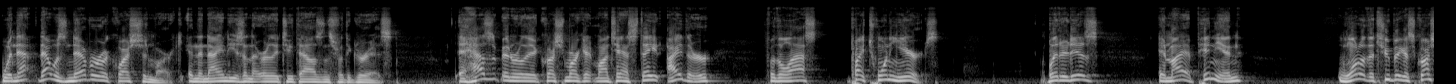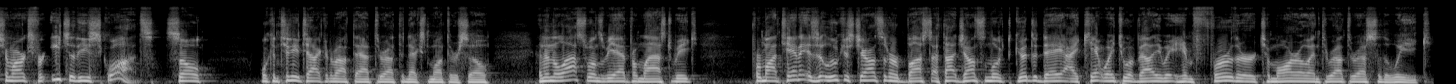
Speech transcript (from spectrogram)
When that that was never a question mark in the 90s and the early 2000s for the Grizz. It hasn't been really a question mark at Montana State either for the last probably 20 years. But it is, in my opinion, one of the two biggest question marks for each of these squads. So we'll continue talking about that throughout the next month or so. And then the last ones we had from last week For Montana, is it Lucas Johnson or bust? I thought Johnson looked good today. I can't wait to evaluate him further tomorrow and throughout the rest of the week.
